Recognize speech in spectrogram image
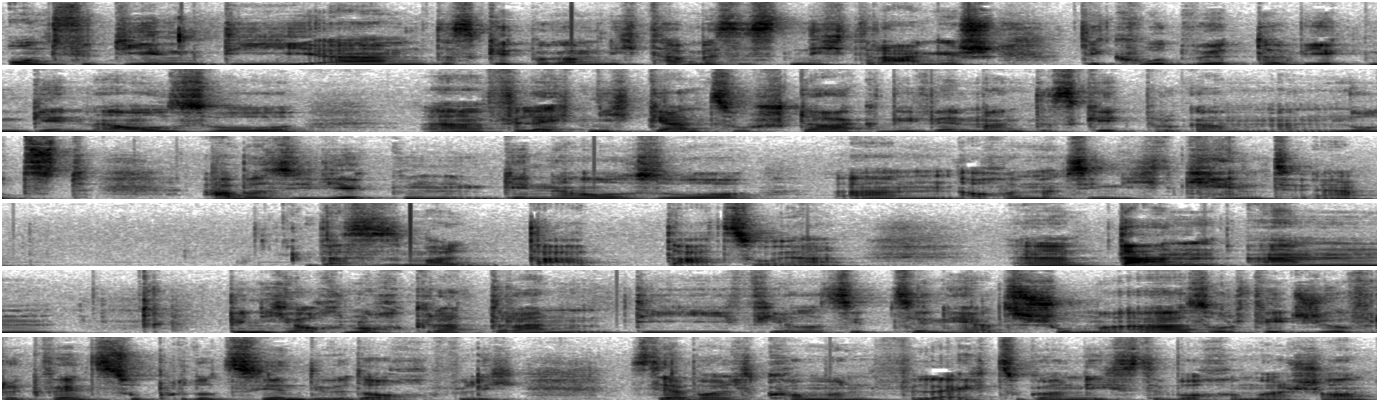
Und für diejenigen, die ähm, das Gate-Programm nicht haben, es ist nicht tragisch. Die Codewörter wirken genauso, äh, vielleicht nicht ganz so stark, wie wenn man das Gate-Programm äh, nutzt, aber sie wirken genauso, ähm, auch wenn man sie nicht kennt. Ja. Das ist mal da, dazu. Ja. Äh, dann ähm, bin ich auch noch gerade dran, die 417 Hertz äh, Solfeggio-Frequenz zu produzieren. Die wird auch hoffentlich sehr bald kommen, vielleicht sogar nächste Woche mal schauen,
